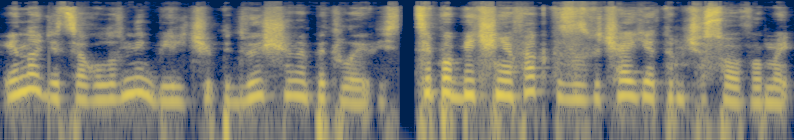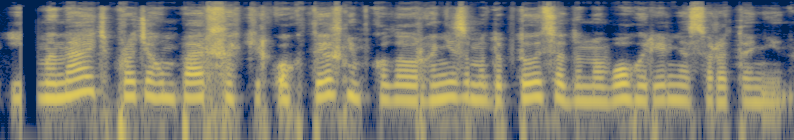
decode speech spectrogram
Іноді це головний біль чи підвищена пітливість. Ці побічні ефекти зазвичай є тимчасовими і минають протягом перших кількох тижнів, коли організм адаптується до нового рівня серотоніну.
